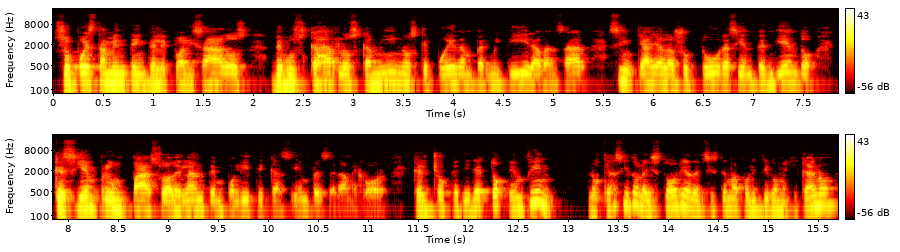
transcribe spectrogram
supuestamente intelectualizados, de buscar los caminos que puedan permitir avanzar sin que haya las rupturas y entendiendo que siempre un paso adelante en política siempre será mejor que el choque directo, en fin lo que ha sido la historia del sistema político mexicano,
